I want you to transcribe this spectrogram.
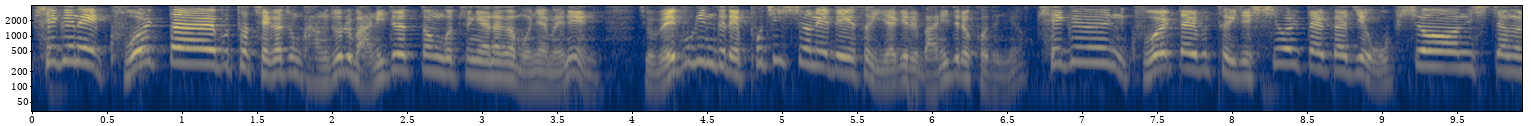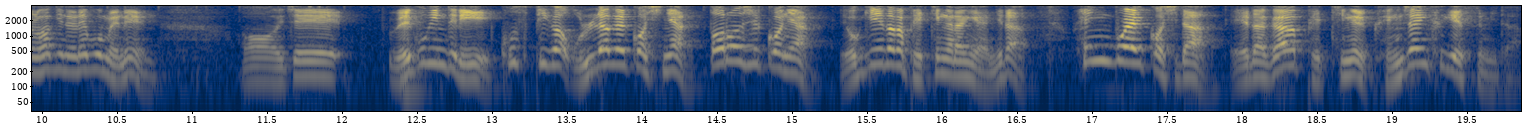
최근에 9월 달부터 제가 좀 강조를 많이 드렸던 것 중에 하나가 뭐냐면은 외국인들의 포지션에 대해서 이야기를 많이 드렸거든요. 최근 9월 달부터 이제 10월 달까지 옵션 시장을 확인을 해보면은 어 이제 외국인들이 코스피가 올라갈 것이냐 떨어질 거냐 여기에다가 베팅을 한 게 아니라 횡보할 것이다 에다가 베팅을 굉장히 크게 했습니다.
